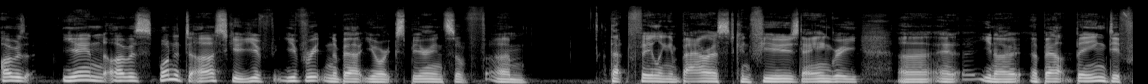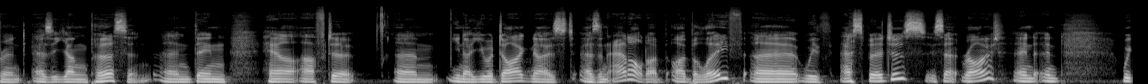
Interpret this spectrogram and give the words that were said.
I was Yenn. I was wanted to ask you. You've you've written about your experience of um, that feeling embarrassed, confused, angry, uh, and you know about being different as a young person, and then how after um, you know you were diagnosed as an adult, I, I believe, uh, with Asperger's. Is that right? And and we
